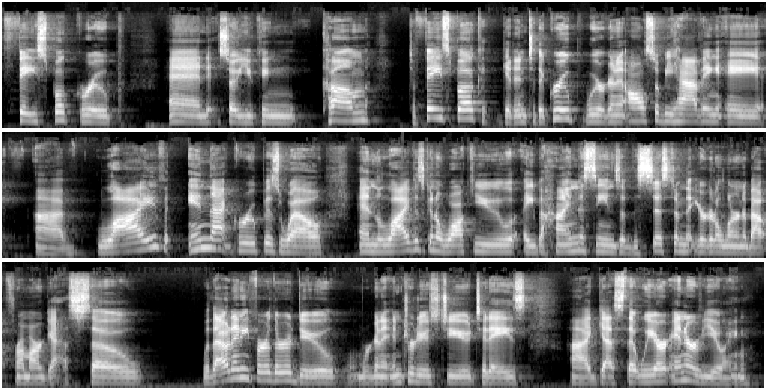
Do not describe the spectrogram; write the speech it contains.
Facebook group. And so you can come to Facebook, get into the group. We're going to also be having a uh, live in that group as well. And the live is going to walk you a behind the scenes of the system that you're going to learn about from our guests. So, without any further ado, we're going to introduce to you today's uh, guest that we are interviewing.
